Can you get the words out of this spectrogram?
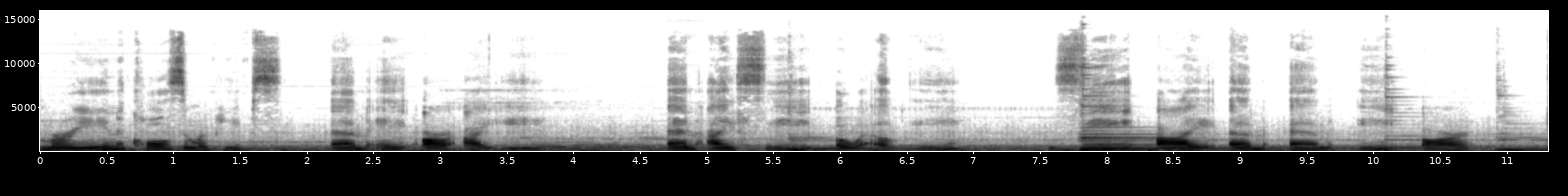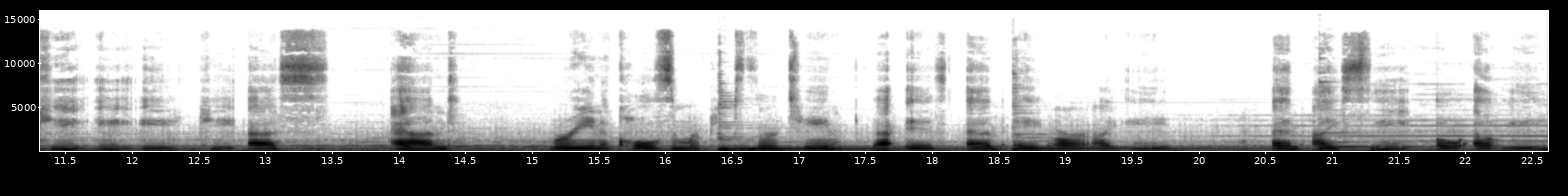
Marie Nicole Zimmerpeeps, M A R I E N I C O L E Z I M M E R P E E P S, and Marie Nicole Zimmer Peeps 13. That is M A R I E N I C O L E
